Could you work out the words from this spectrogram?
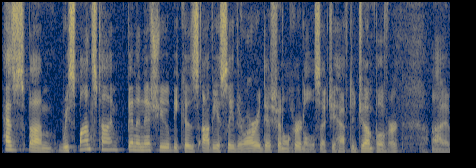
Has um, response time been an issue? Because obviously there are additional hurdles that you have to jump over. Uh,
